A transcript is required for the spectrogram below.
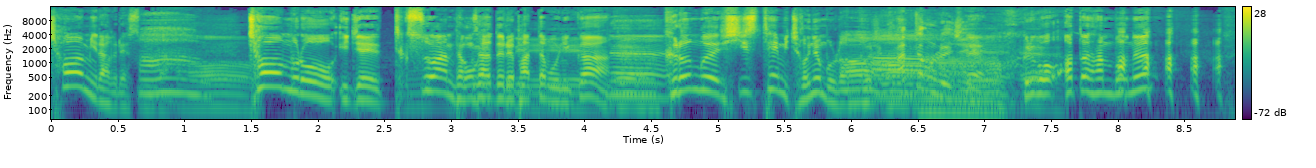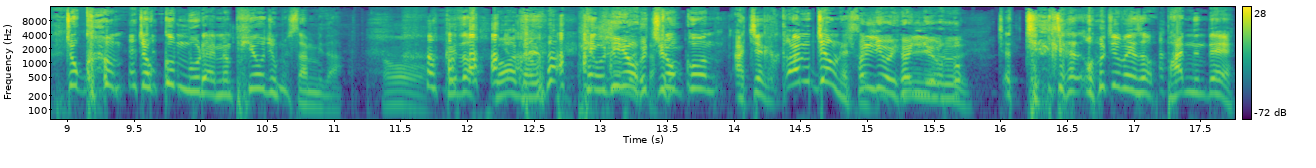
처음이라 그랬습니다. 아. 어. 처음으로 이제 특수한 병사들을 공익들이. 받다 보니까 네. 그런 거에 시스템이 전혀 몰랐거든요. 아. 깜짝 놀라지. 네. 그리고 어떤 한 분은 조금 조금 무리하면 피오줌을 쌉니다. 어. 그래서 행주를 조금 아 진짜 깜짝 놀랐어요. 혈류, 혈류. 저- 진짜 오줌에서 봤는데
